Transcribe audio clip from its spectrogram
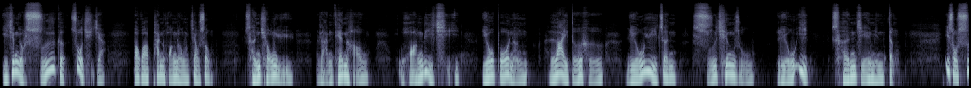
已经有十个作曲家，包括潘黄龙教授、陈琼宇、冉天豪。黄立奇、尤伯能、赖德和、刘玉珍、石清如、刘毅、陈洁明等，一首诗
